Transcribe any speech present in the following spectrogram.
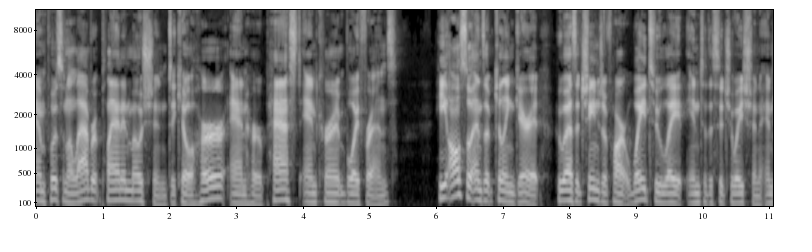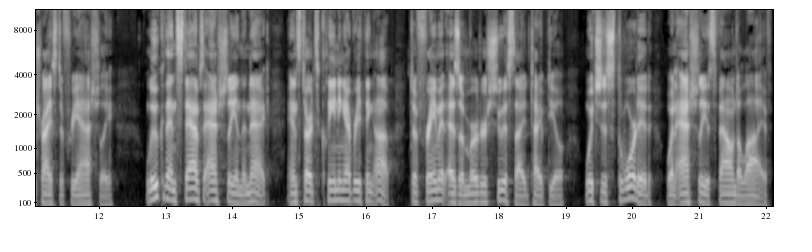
and puts an elaborate plan in motion to kill her and her past and current boyfriends. He also ends up killing Garrett, who has a change of heart way too late into the situation and tries to free Ashley. Luke then stabs Ashley in the neck and starts cleaning everything up to frame it as a murder suicide type deal, which is thwarted when Ashley is found alive.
